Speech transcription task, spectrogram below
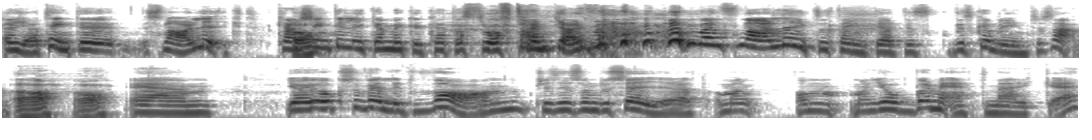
Jag tänkte snarlikt. Kanske Ja. inte lika mycket katastroftankar, men, men snarlikt så tänkte jag att det, det ska bli intressant. Ja, ja. Ehm, jag är också väldigt van, precis som du säger, att om man, om man jobbar med ett märke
